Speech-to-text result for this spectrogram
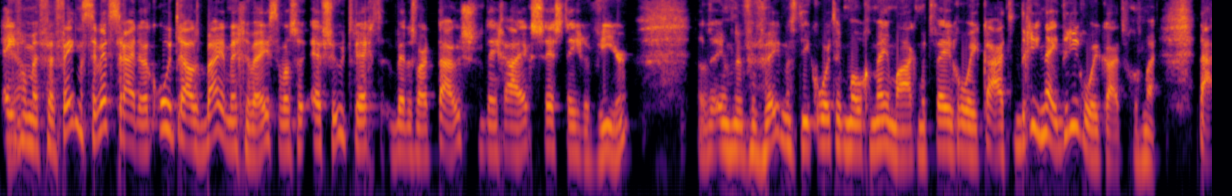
een Ja. van mijn vervelendste wedstrijden waar ik ooit trouwens bij ben geweest, was FC Utrecht, weliswaar thuis, tegen Ajax, 6 tegen 4. Dat is een van de vervelendste die ik ooit heb mogen meemaken, met twee rode kaarten. Drie, nee, drie rode kaarten volgens mij. Nou,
